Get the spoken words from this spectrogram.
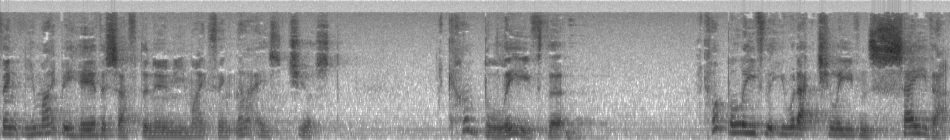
think, you might be here this afternoon you might think, that is just, I can't believe that, I can't believe that you would actually even say that.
